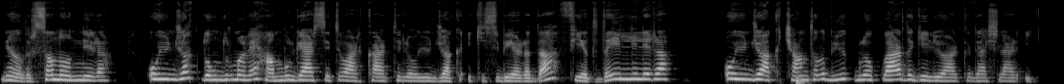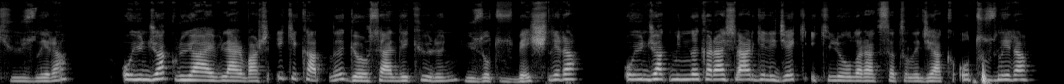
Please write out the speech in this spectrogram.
Ne alırsan 10 lira. Oyuncak, dondurma ve hamburger seti var. Karteli oyuncak ikisi bir arada. Fiyatı da 50 lira. Oyuncak, çantalı büyük bloklar da geliyor arkadaşlar. 200 lira. Oyuncak rüya evler var. 2 katlı görseldeki ürün 135 lira. Oyuncak minnak araçlar gelecek. ikili olarak satılacak. 30 lira.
